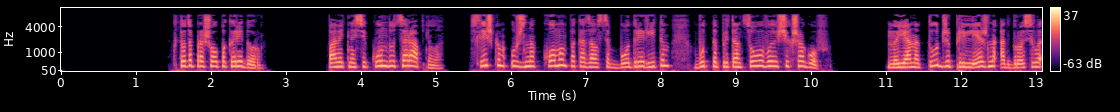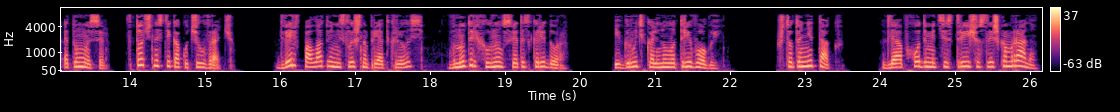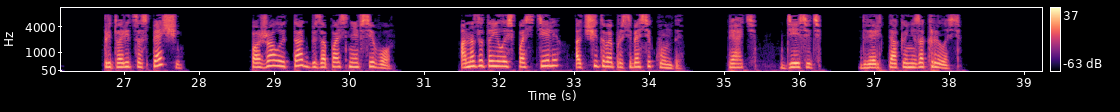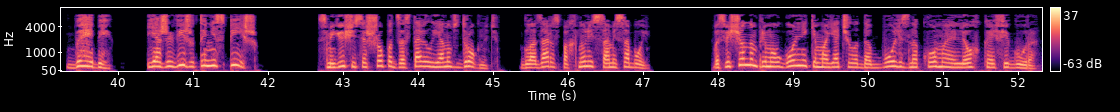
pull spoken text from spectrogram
Кто-то прошел по коридору. Память на секунду царапнула. Слишком уж знакомым показался бодрый ритм, будто пританцовывающих шагов. Но Яна тут же прилежно отбросила эту мысль, в точности, как учил врач. Дверь в палату неслышно приоткрылась, внутрь хлынул свет из коридора. И грудь кольнула тревогой. Что-то не так. Для обхода медсестры еще слишком рано. Притвориться спящей? Пожалуй, так безопаснее всего. Она затаилась в постели, отсчитывая про себя секунды. Пять, десять. Дверь так и не закрылась. «Бэби, я же вижу, ты не спишь!» Смеющийся шепот заставил Яну вздрогнуть. Глаза распахнулись сами собой. В освещенном прямоугольнике маячила до боли знакомая легкая фигура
